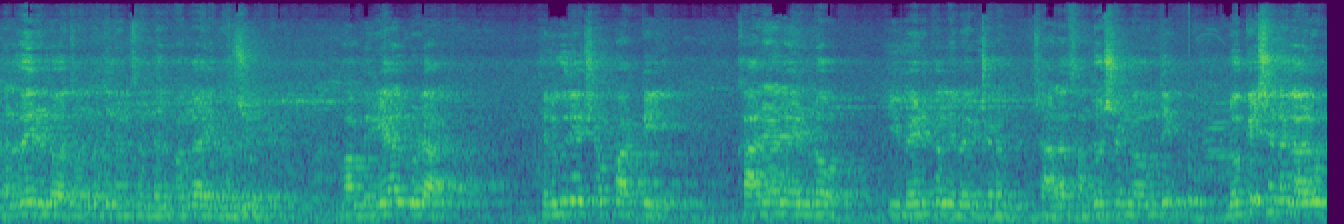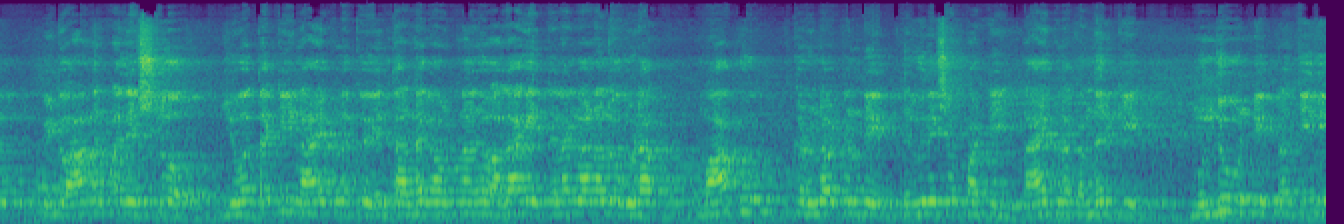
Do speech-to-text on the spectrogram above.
నలభై రెండవ జన్మదినం సందర్భంగా ఈరోజు మా మిర్యాలగూడ తెలుగుదేశం పార్టీ కార్యాలయంలో ఈ వేడుకలు నిర్వహించడం చాలా సంతోషంగా ఉంది. లోకేష్ అన్న గారు ఇటు ఆంధ్రప్రదేశ్లో యువతకి నాయకులకు ఎంత అండగా ఉంటున్నారో అలాగే తెలంగాణలో కూడా మాకు ఇక్కడ ఉన్నటువంటి తెలుగుదేశం పార్టీ నాయకులకు అందరికీ ముందు ఉండి ప్రతిదీ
